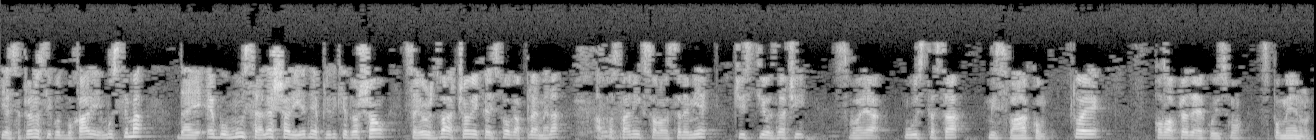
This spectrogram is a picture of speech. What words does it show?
jer se prenosi kod Buharije i muslima, da je Ebu Musa Lešari jedne prilike došao sa još dva čovjeka iz svoga plemena, a poslanik Salosanem je čistio, znači, svoja usta sa misvakom. To je ova predaja koju smo spomenuli.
